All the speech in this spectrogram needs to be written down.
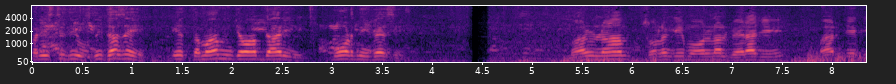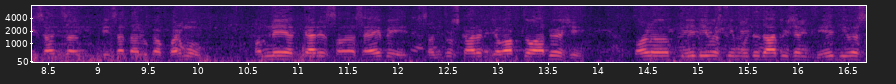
પરિસ્થિતિ ઊભી થશે એ તમામ જવાબદારી બોર્ડની રહેશે. મારું નામ સોલંકી મોહનલાલ બહેરાજી ભારતીય કિસાન સંઘ, ડીસા તાલુકા પ્રમુખ. અમને અત્યારે સાહેબે સંતોષકારક જવાબ તો આપ્યો છે, પણ બે દિવસની મુદત આપી છે અને બે દિવસ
